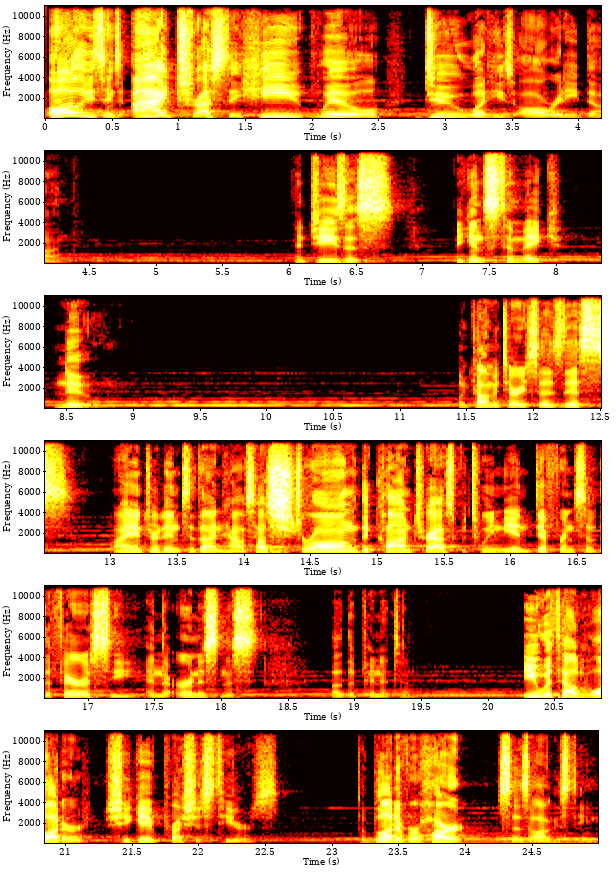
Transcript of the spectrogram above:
all these things, I trust that he will do what he's already done. And Jesus begins to make new. One commentary says this I entered into thine house. How strong the contrast between the indifference of the Pharisee and the earnestness of the penitent. He withheld water, she gave precious tears. The blood of her heart, says Augustine.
